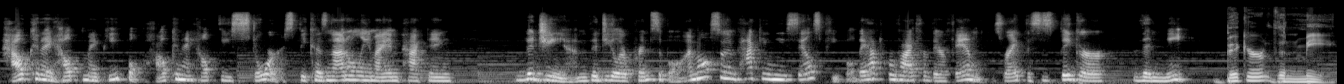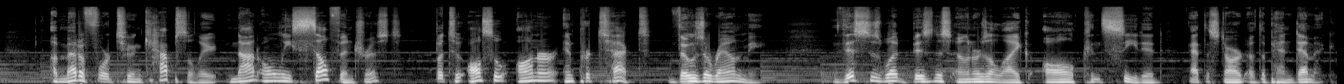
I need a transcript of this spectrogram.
how can I help my people? How can I help these stores? Because not only am I impacting the GM, the dealer principal, I'm also impacting these salespeople. They have to provide for their families, right? This is bigger than me. Bigger than me a metaphor to encapsulate not only self interest, but to also honor and protect those around me. This is what business owners alike all conceded at the start of the pandemic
